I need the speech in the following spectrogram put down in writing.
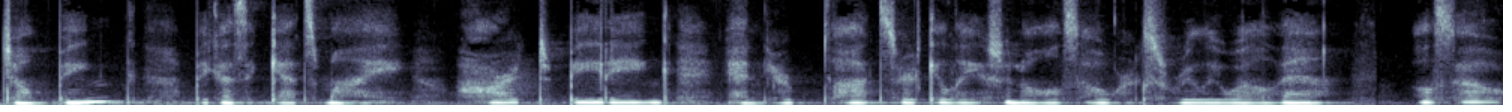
jumping because it gets my heart beating and your blood circulation also works really well then. Also,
